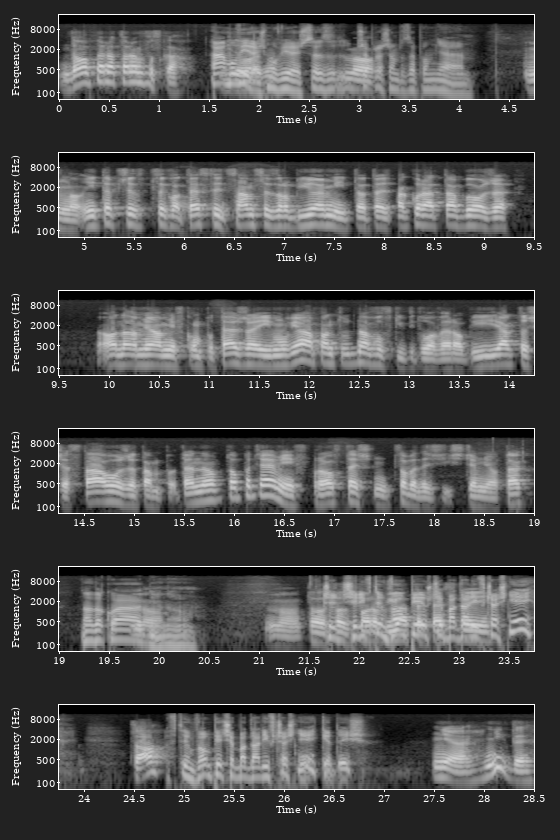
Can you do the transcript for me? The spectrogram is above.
No, operatorem wózka. A, mówiłeś, mówiłeś. No. Przepraszam, bo zapomniałem. No i te psy- psychotesty sam sobie zrobiłem i to też akurat tak było, że ona miała mnie w komputerze i mówiła, a pan tu na wózki widłowe robi. I jak to się stało, że tam ten, no to powiedziałem jej wprost też, co będę ściemniał, tak? No dokładnie, No. no. No, to, Czy, to czyli w tym te już cię badali i- wcześniej? Co? W tym WOMP-ie cię badali wcześniej, kiedyś? Nie, nigdy.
